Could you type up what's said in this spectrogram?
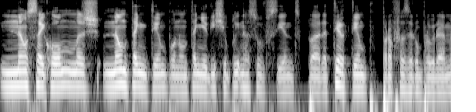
não sei como, mas não tenho tempo, não tenho a disciplina suficiente para ter tempo para fazer o programa.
